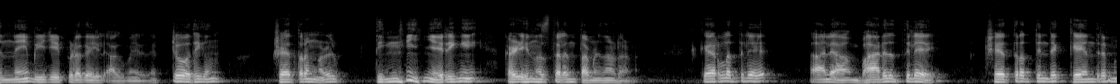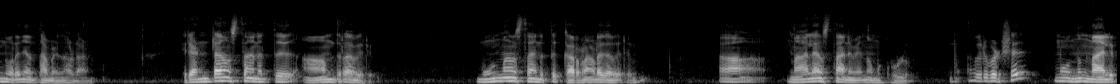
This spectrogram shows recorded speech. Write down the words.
എന്നേ ബി ജെ പിയുടെ കയ്യിലാകുമായിരുന്നു ഏറ്റവും അധികം ക്ഷേത്രങ്ങൾ തിങ്ങി ഞെരുങ്ങി കഴിയുന്ന സ്ഥലം തമിഴ്നാടാണ്. കേരളത്തിലെ അല്ല ഭാരതത്തിലെ ക്ഷേത്രത്തിന്റെ കേന്ദ്രം എന്ന് പറഞ്ഞാൽ തമിഴ്നാടാണ്. രണ്ടാം സ്ഥാനത്ത് ആന്ധ്ര വരും. മൂന്നാം സ്ഥാനത്ത് കർണാടക വരും. നാലാം സ്ഥാനമേ നമുക്കുള്ളൂ. ഒരു പക്ഷേ മൂന്നും നാലും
